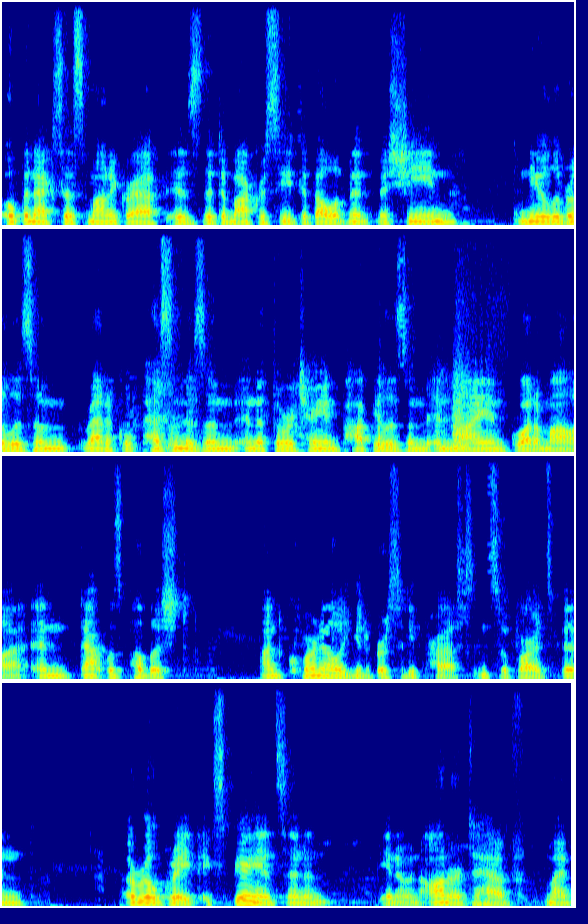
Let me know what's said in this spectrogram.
open access monograph is The Democracy Development Machine, neoliberalism, radical pessimism, and authoritarian populism in Mayan Guatemala. And that was published on Cornell University Press. And so far it's been a real great experience and an, you know, an honor to have my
